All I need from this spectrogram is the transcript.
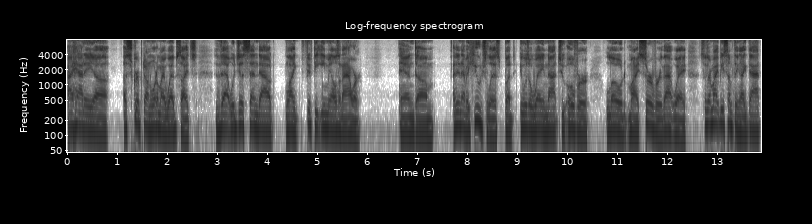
I had a uh, a script on one of my websites that would just send out like 50 emails an hour. And um, I didn't have a huge list, but it was a way not to overload my server that way. So there might be something like that,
